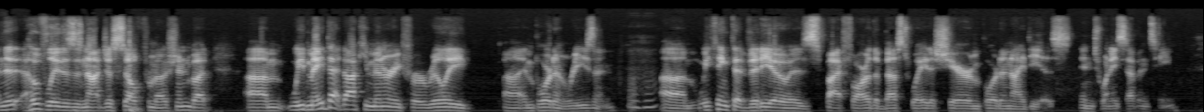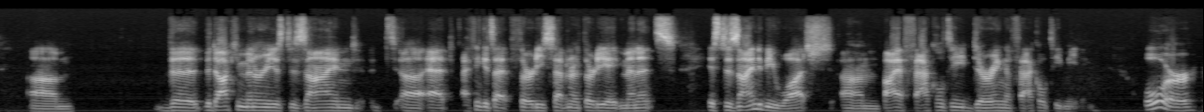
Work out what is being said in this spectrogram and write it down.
and th- hopefully this is not just self promotion, but um, we made that documentary for a really uh, important reason. Mm-hmm. Um, we think that video is by far the best way to share important ideas in 2017. Um, the the documentary is designed uh, at I think it's at 37 or 38 minutes. It's designed to be watched um, by a faculty during a faculty meeting, or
